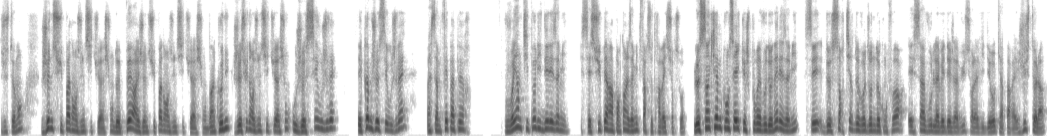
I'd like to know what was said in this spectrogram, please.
justement, je ne suis pas dans une situation de peur et je ne suis pas dans une situation d'inconnu. Je suis dans une situation où je sais où je vais. Et comme je sais où je vais, bah, ça ne me fait pas peur. Vous voyez un petit peu l'idée, les amis? C'est super important, les amis, de faire ce travail sur soi. Le cinquième conseil que je pourrais vous donner, les amis, c'est de sortir de votre zone de confort. Et ça, vous l'avez déjà vu sur la vidéo qui apparaît juste là.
